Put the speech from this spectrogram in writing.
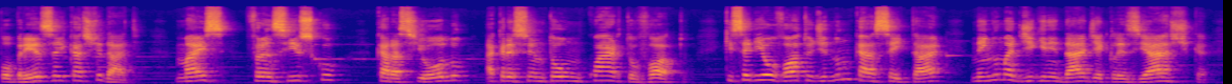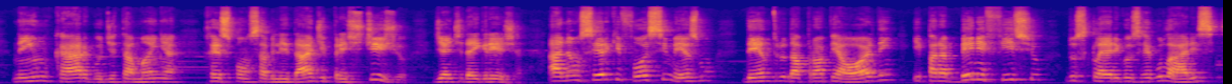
pobreza e castidade. Mas Francisco Caracciolo acrescentou um quarto voto, que seria o voto de nunca aceitar nenhuma dignidade eclesiástica, nenhum cargo de tamanha responsabilidade e prestígio diante da Igreja, a não ser que fosse mesmo dentro da própria ordem e para benefício dos clérigos regulares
